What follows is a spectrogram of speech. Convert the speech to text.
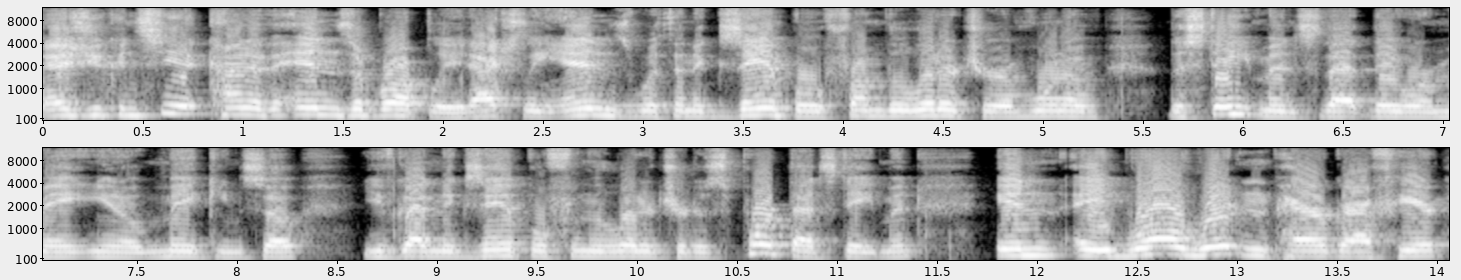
as you can see, it kind of ends abruptly. It actually ends with an example from the literature of one of the statements that they were you know, making. So you've got an example from the literature to support that statement. In a well-written paragraph here,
